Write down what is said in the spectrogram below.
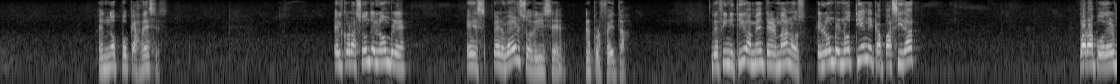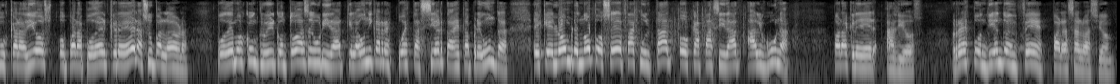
en no pocas veces. El corazón del hombre es perverso, dice el profeta. Definitivamente, hermanos, el hombre no tiene capacidad para poder buscar a Dios o para poder creer a su palabra. Podemos concluir con toda seguridad que la única respuesta cierta a esta pregunta es que el hombre no posee facultad o capacidad alguna para creer a Dios, respondiendo en fe para salvación.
